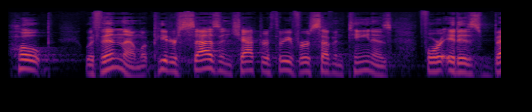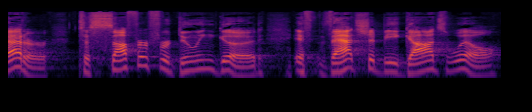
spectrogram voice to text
hope within them. What Peter says in chapter 3, verse 17 is For it is better to suffer for doing good, if that should be God's will,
